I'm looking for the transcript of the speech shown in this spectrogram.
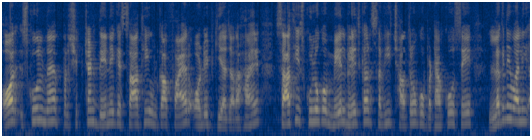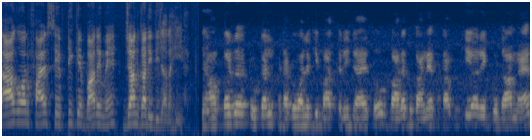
और स्कूल में प्रशिक्षण देने के साथ ही उनका फायर ऑडिट किया जा रहा है। साथ ही स्कूलों को मेल भेजकर सभी छात्रों को पटाखों से लगने वाली आग और फायर सेफ्टी के बारे में जानकारी दी जा रही है। यहाँ पर टोटल पटाखों वाले की बात करी जाए तो 12 दुकानें पटाखों की और एक गोदाम है,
